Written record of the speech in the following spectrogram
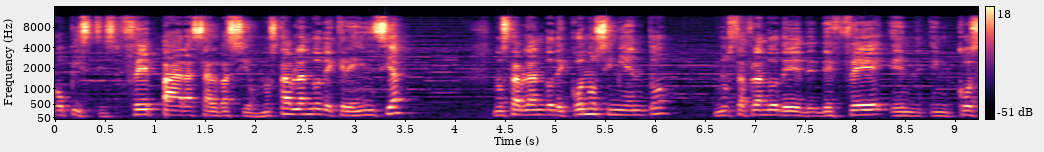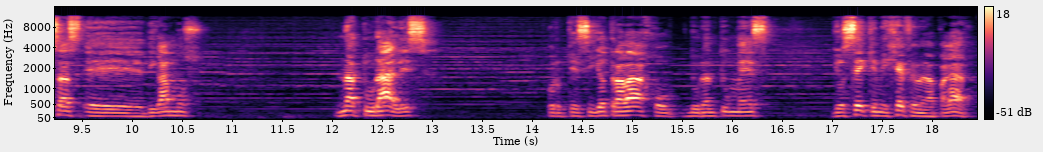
opistis, fe para salvación. No está hablando de creencia, no está hablando de conocimiento, no está hablando de, fe en, cosas, eh, digamos, naturales. Porque si yo trabajo durante un mes, yo sé que mi jefe me va a pagar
